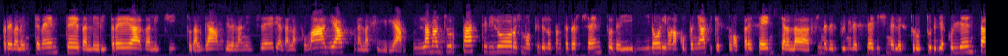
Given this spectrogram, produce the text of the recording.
prevalentemente dall'Eritrea, dall'Egitto, dal Gambia, dalla Nigeria, dalla Somalia, dalla Siria. La maggior parte di loro, diciamo più dell'80% dei minori non accompagnati che sono presenti alla fine del 2016 nelle strutture di accoglienza,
